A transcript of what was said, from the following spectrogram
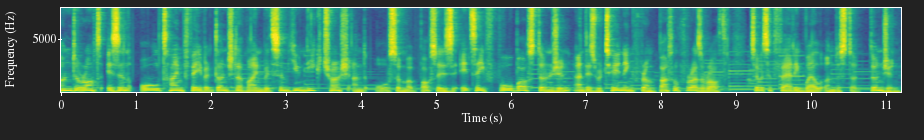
Underrot is an all-time favourite dungeon of mine with some unique trash and awesome bosses. It's a 4-boss dungeon and is returning from Battle for Azeroth, so it's a fairly well understood dungeon.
